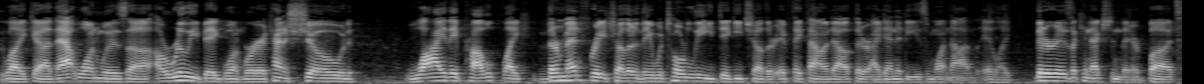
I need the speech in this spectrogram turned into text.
like uh, that one was uh, a really big one where it kind of showed why they probably like they're meant for each other they would totally dig each other if they found out their identities and whatnot it, like there is a connection there but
